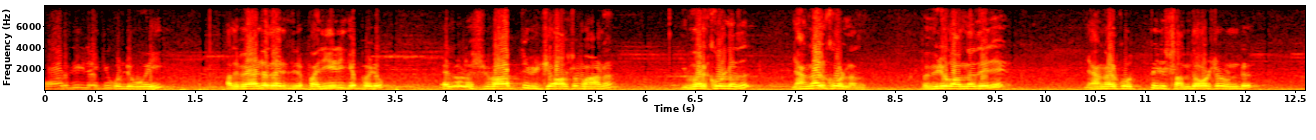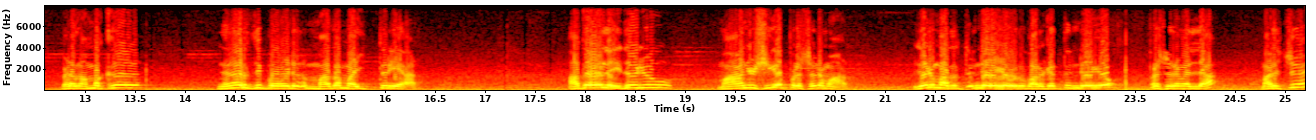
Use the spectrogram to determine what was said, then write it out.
കോടതിയിലേക്ക് കൊണ്ടുപോയി. അത് വേണ്ട തരത്തിൽ പരിഹരിക്കപ്പെടും എന്നുള്ള ശുഭാപ്തി വിശ്വാസമാണ് ഇവർക്കുള്ളത് ഞങ്ങൾക്കുള്ളത്. അപ്പോൾ ഇവർ വന്നതിന് ഞങ്ങൾക്ക് ഒത്തിരി സന്തോഷമുണ്ട്. ഇവിടെ നമുക്ക് നിലനിർത്തി പോകേണ്ടത് മതമൈത്രിയാണ്. അതുപോലെ ഇതൊരു മാനുഷിക പ്രശ്നമാണ്. ഇതൊരു മതത്തിന്റെയോ ഒരു വർഗത്തിന്റെയോ പ്രശ്നമല്ല. മറിച്ച്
